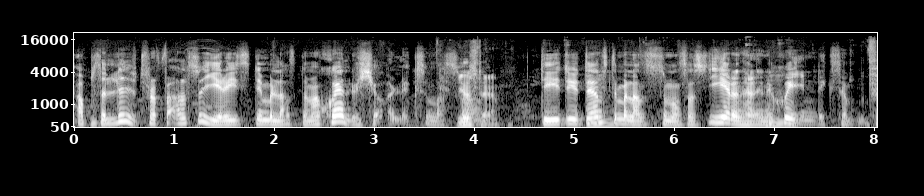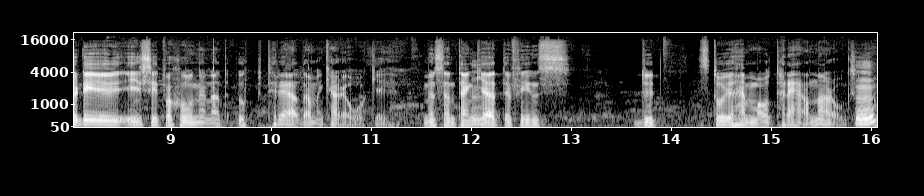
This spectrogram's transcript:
absolut, framförallt så ger det ju stimulans när man själv kör. Liksom. Alltså, Just det. Det är det är ju den stimulansen som någonstans ger den här energin. Liksom. För det är ju i situationen att uppträda med karaoke. Men sen tänker Mm. jag att det finns... Du står ju hemma och tränar också. Mm.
